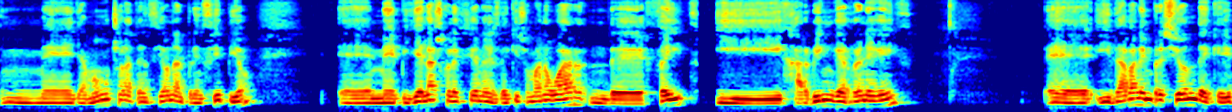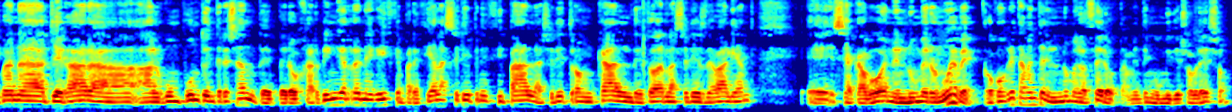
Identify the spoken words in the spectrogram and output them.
me llamó mucho la atención al principio. Eh, me pillé las colecciones de X Manowar, de Fate y Harbinger Renegade. Eh, y daba la impresión de que iban a llegar a, a, algún punto interesante, pero Harbinger Renegade, que parecía la serie principal, la serie troncal de todas las series de Valiant, eh, se acabó en el número 9, o concretamente en el número 0, también tengo un vídeo sobre eso.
